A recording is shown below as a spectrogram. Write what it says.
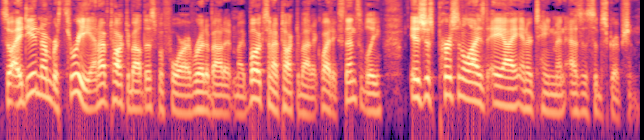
So, idea number three, and I've talked about this before, I've read about it in my books and I've talked about it quite extensively, is just personalized AI entertainment as a subscription.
